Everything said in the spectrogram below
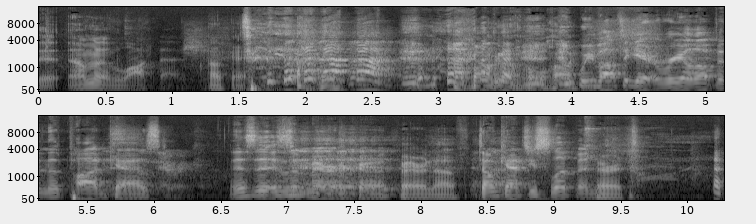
unlocked. it. I'm gonna lock that shit. Okay. we about to get real up in this podcast. This is America. Fair enough. Don't catch you slipping. Fair.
